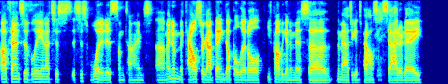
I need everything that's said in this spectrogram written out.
offensively, and that's just it's just what it is sometimes. Um, I know Mac Allister got banged up a little. He's probably going to miss uh, the match against Palace on Saturday.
